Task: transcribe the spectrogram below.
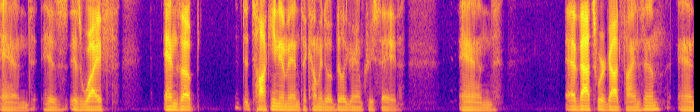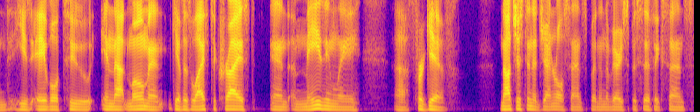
and his his wife ends up talking him into coming to a Billy Graham crusade, and, and that's where God finds him, and he's able to in that moment give his life to Christ and amazingly uh, forgive, not just in a general sense, but in a very specific sense,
